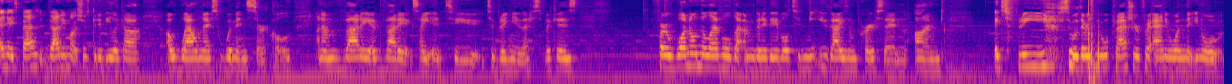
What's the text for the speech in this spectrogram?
and it's very much just going to be like a, a wellness women's circle. And i'm very very excited to to bring you this because for one on the level that i'm going to be able to meet you guys in person and it's free so there's no pressure for anyone that you know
